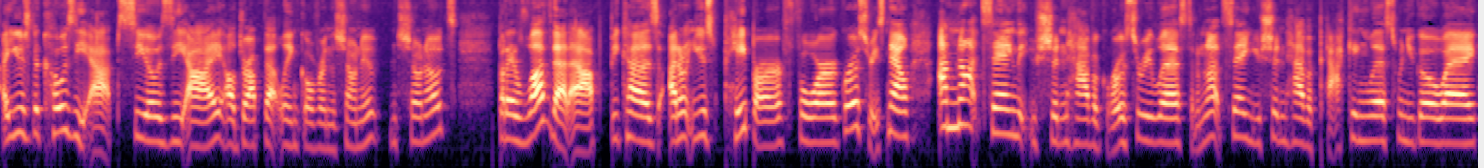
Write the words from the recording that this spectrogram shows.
I use the Cozi app, C O Z I. I'll drop that link over in the show, note, show notes. But I love that app because I don't use paper for groceries. Now, I'm not saying that you shouldn't have a grocery list, and I'm not saying you shouldn't have a packing list when you go away.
